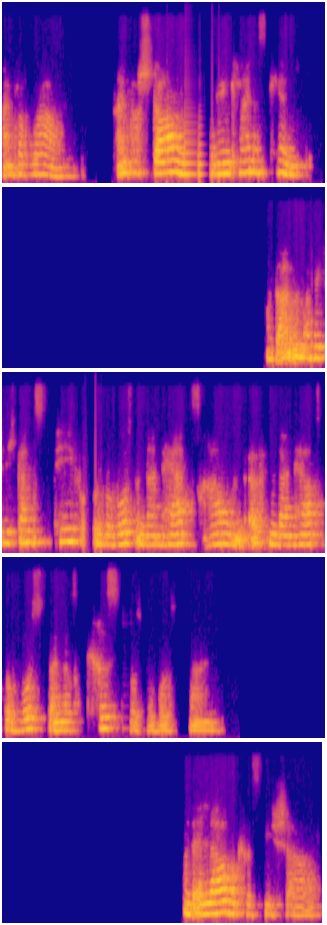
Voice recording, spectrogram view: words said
Einfach wow. Einfach staunen wie ein kleines Kind. Und dann immer wirklich ganz tief und bewusst in dein Herzraum und öffne dein Herzbewusstsein, das Christusbewusstsein. Und erlaube Christi Schau.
